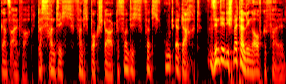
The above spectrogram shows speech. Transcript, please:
ganz einfach. Das fand ich, fand ich bockstark. Das fand ich, fand ich gut erdacht. Sind dir die Schmetterlinge aufgefallen?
